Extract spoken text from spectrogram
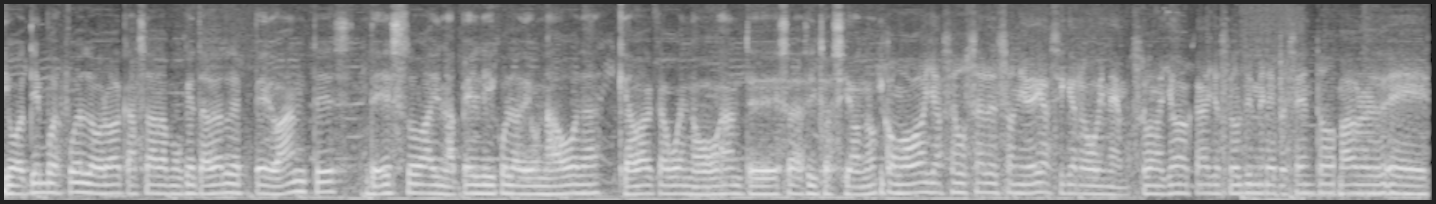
Y bueno, tiempo después logró alcanzar la punqueta verde pero antes de eso hay una película de una hora que abarca bueno antes de esa situación ¿no? y como ya sé usar el Sony Vegas así que rebobinemos. Bueno yo acá yo soy Ultimate le presento Marvel eh,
